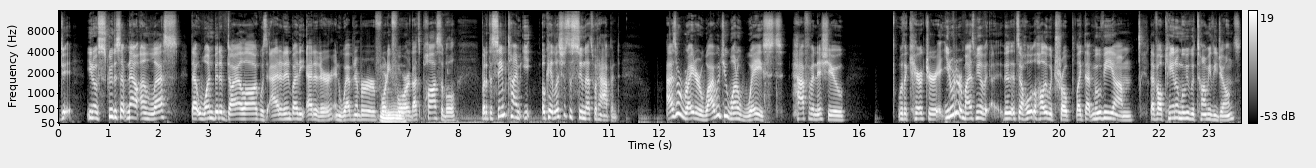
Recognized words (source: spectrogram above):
d- you know, screw this up now? Unless that one bit of dialogue was added in by the editor in web number 44. Mm. That's possible. But at the same time, okay, let's just assume that's what happened. As a writer, why would you want to waste half of an issue with a character. You know what it reminds me of? It's a whole Hollywood trope, like that movie, um, that volcano movie with Tommy Lee Jones.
